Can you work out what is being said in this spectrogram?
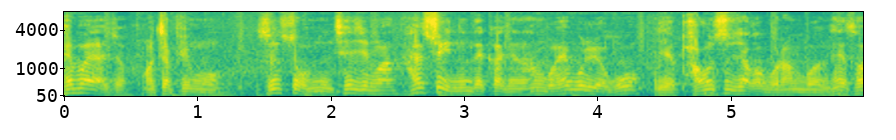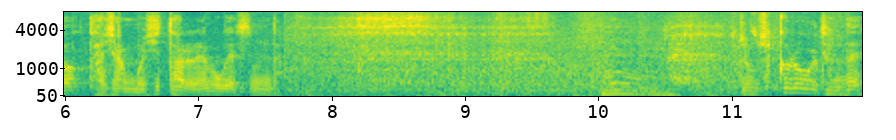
해봐야죠. 어차피 뭐 쓸 수 없는 채지만 할 수 있는 데까지는 한번 해보려고 이제 바운스 작업을 한번 해서 다시 한번 시타를 해보겠습니다. 음, 좀 시끄러울 텐데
